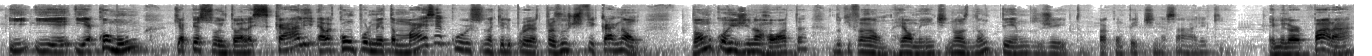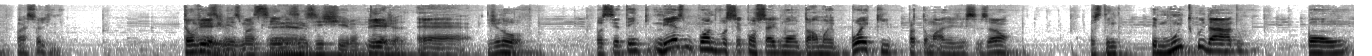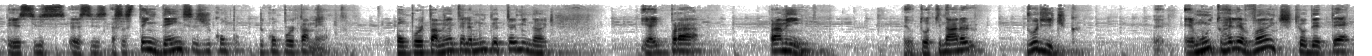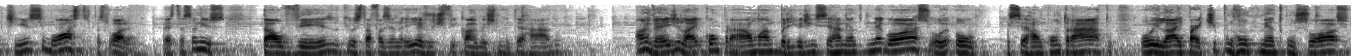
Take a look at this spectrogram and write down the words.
E, e- e é comum que a pessoa, então, ela escale, ela comprometa mais recursos naquele projeto para justificar, não, vamos corrigir na rota, do que falar, não, realmente nós não temos jeito para competir nessa área aqui. É melhor parar com essa linha. Então, Mas veja. mesmo assim eles insistiram. Veja, é, de novo, você tem que, mesmo quando você consegue montar uma boa equipe para tomar a decisão, você tem que ter muito cuidado com esses, esses, essas tendências de, de comportamento. O comportamento ele é muito determinante. E aí, para mim, eu estou aqui na área jurídica. É, é muito relevante que eu detecte isso e mostre para pessoa, olha, presta atenção nisso. Talvez o que você está fazendo aí é justificar um investimento errado, ao invés de ir lá e comprar uma briga de encerramento de negócio, ou, ou encerrar um contrato, ou ir lá e partir para um rompimento com o sócio.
